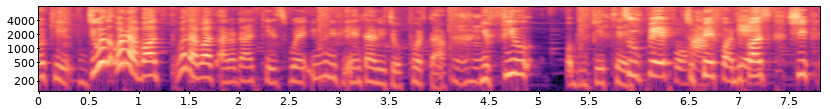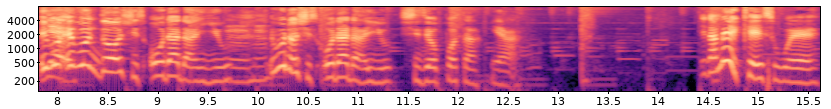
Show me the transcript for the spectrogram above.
okay do you, what about what about another case where even if you enter with your porter mm-hmm. you feel obligated To pay for to her. pay for her because Yes. she even Yes. even though she's older than you mm-hmm. even though she's older than you she's your porter yeah. you can be a case where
